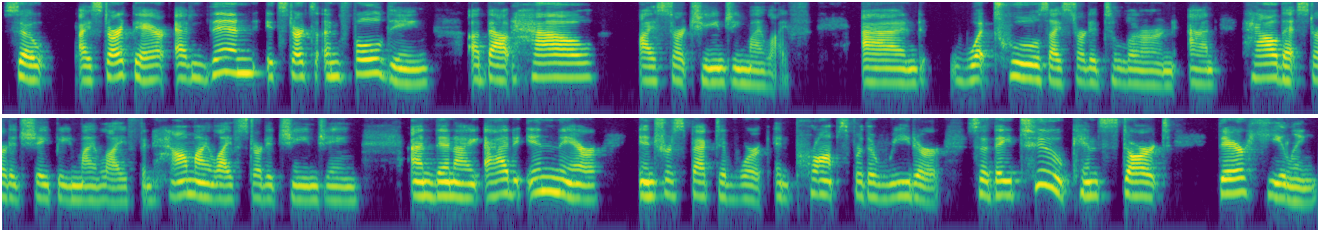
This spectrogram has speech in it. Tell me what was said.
So I start there, and then it starts unfolding about how I start changing my life and what tools I started to learn and how that started shaping my life and how my life started changing. And then I add in there introspective work and prompts for the reader so they too can start their healing.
